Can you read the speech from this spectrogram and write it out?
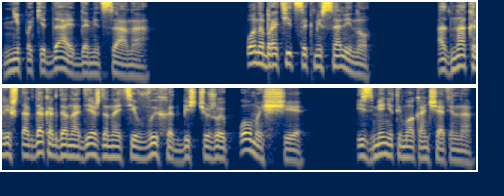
не покидает Домициана. Он обратится к Миссалину, однако лишь тогда, когда надежда найти выход без чужой помощи изменит ему окончательно.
